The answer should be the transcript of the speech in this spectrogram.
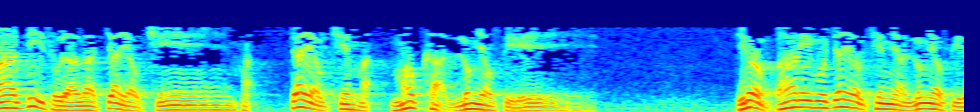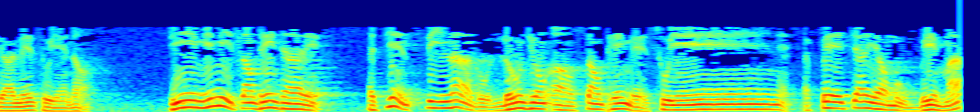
ပါတိဆိုတာကကြာရောက်ခြင်းမှကြာရောက်ခြင်းမှမောက္ခလွတ်မြောက်စေတယ်ဒီတော့ဘာတွေကိုကြာရောက်ခြင်းများလွတ်မြောက်စေတာလဲဆိုရင်တော့ဒီမိမိစောင့်ထိန်ထားတဲ့အကျင့်သီလကို လုံခြုံအောင်စောင့်ထိန်မယ်ဆိုရင်တဲ့အပေကြာရောက်မှုဘေးမှာ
